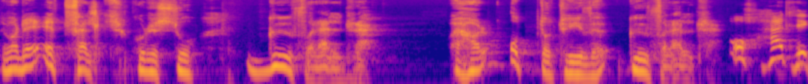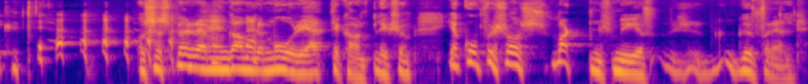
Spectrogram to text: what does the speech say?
Det var det ett felt hvor det sto gudforeldre. Og jeg har 28 gudforeldre. Å, herregud. Og så spør jeg min gamle mor i etterkant liksom, ja, hvorfor så svartens mye gudforeldre?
